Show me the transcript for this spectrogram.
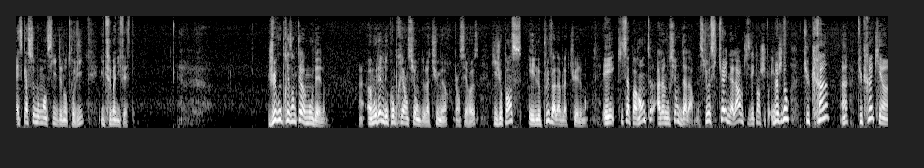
est-ce qu'à ce, moment-ci de notre vie, il se manifeste. Je vais vous présenter un modèle, un modèle de compréhension de la tumeur cancéreuse qui, je pense, est le plus valable actuellement et qui s'apparente à la notion d'alarme. Si, tu as une alarme qui se déclenche chez toi, imaginons, tu crains, hein, tu crains qu'il y ait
